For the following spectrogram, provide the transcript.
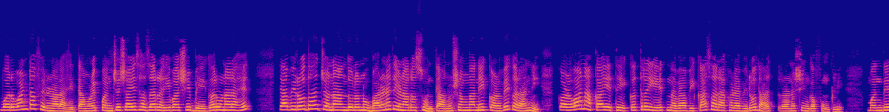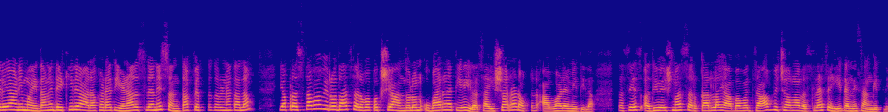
वरवंटा फिरणार आहे. त्यामुळे पंचेचाळीस हजार रहिवाशी बेघर होणार आहेत. त्याविरोधात जनआंदोलन उभारण्यात येणार असून त्या अनुषंगाने कळवेकरांनी कळवा नाका येथे एकत्र येत नव्या विकास आराखड्याविरोधात रणशिंग फुंकले. मंदिरे आणि मैदाने देखील या आराखड्यात येणार असल्याने संताप व्यक्त करण्यात आला. या प्रस्तावाविरोधात सर्वपक्षीय आंदोलन उभारण्यात येईल असा इशारा डॉक्टर आव्हाड यांनी दिला. तसेच अधिवेशनात सरकारला याबाबत जाब विचारणार असल्याचेही त्यांनी सांगितले.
